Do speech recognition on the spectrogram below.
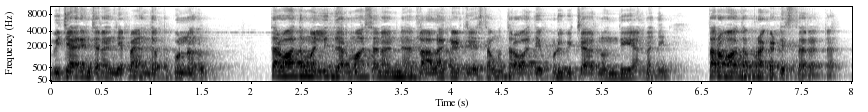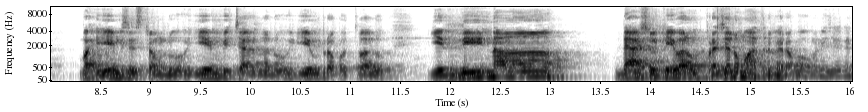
విచారించనని చెప్పి ఆయన తప్పుకున్నారు. తర్వాత మళ్ళీ ధర్మాసనాన్ని అట్లా అలకేట్ చేస్తాము తర్వాత ఎప్పుడు విచారణ ఉంది అన్నది తర్వాత ప్రకటిస్తారట. బా ఏం సిస్టంలు ఏం విచారణలు ఏం ప్రభుత్వాలు ఎల్లినా డాష్లు కేవలం ప్రజలు మాత్రమే రా బాబు నిజంగా.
